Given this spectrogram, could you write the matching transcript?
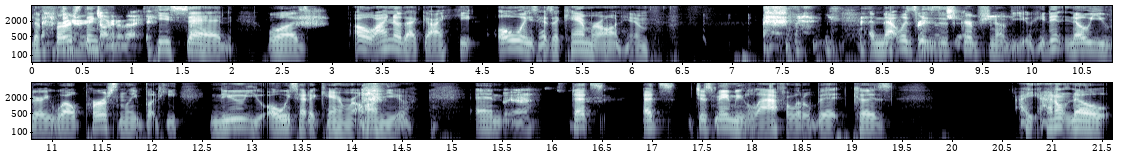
the I think I first thing what you're talking about he said was, "Oh, I know that guy. He always has a camera on him." and that was Pretty his description of you. He didn't know you very well personally, but he knew you always had a camera on you. And yeah that's that's just made me laugh a little bit because I I don't know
